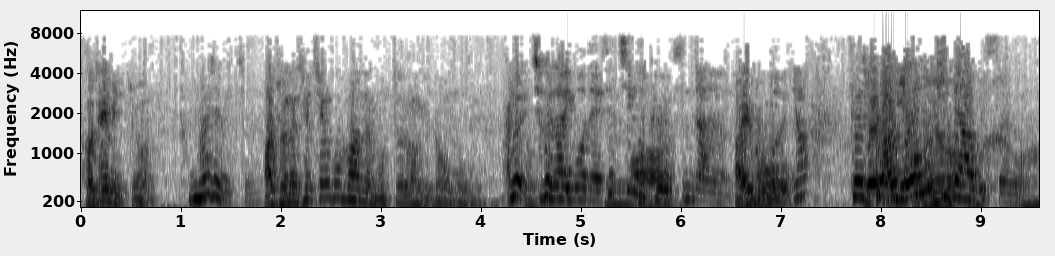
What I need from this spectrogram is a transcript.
더 재밌죠. 정말 재밌죠. 아 저는 새 친구 반을 못 들어간 게 너무. 그. 제가 이번에 새 친구 아. 교육 순장 아이고. 갔거든요. 그래서 대박이네요. 너무 기대하고 있어요. 와,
